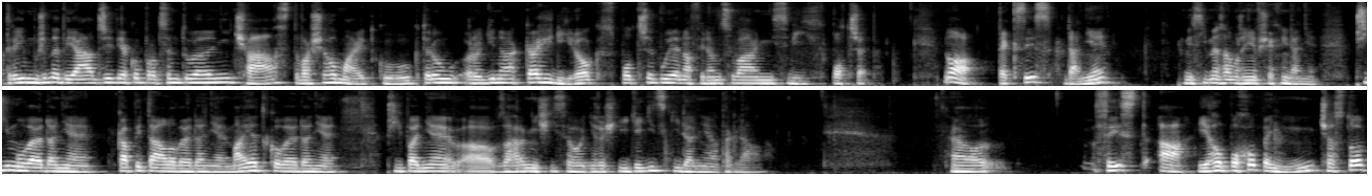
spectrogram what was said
který můžeme vyjádřit jako procentuální část vašeho majetku, kterou rodina každý rok spotřebuje na financování svých potřeb. No a taxis, daně, myslíme samozřejmě všechny daně. Příjmové daně, kapitálové daně, majetkové daně, případně v zahraničí se hodně řeší dědický daně a tak dále. Fist a jeho pochopení často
